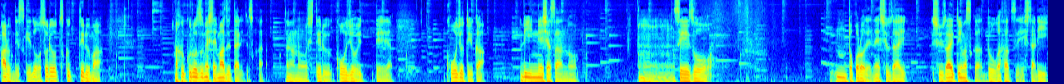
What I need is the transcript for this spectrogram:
あるんですけどそれを作ってる、まあ、まあ、袋詰めして混ぜたりですかあのしてる工場で工場というかリンネ社さんのうん製造のところでね取材取材といいますか動画撮影したり、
